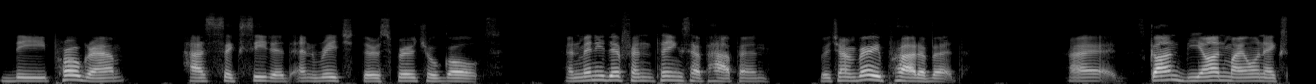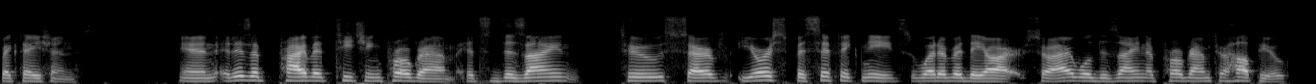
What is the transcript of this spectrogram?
the program has succeeded and reached their spiritual goals. And many different things have happened, which I'm very proud of it. I, gone beyond my own expectations. And it is a private teaching program. It's designed to serve your specific needs, whatever they are. So I will design a program to help you.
